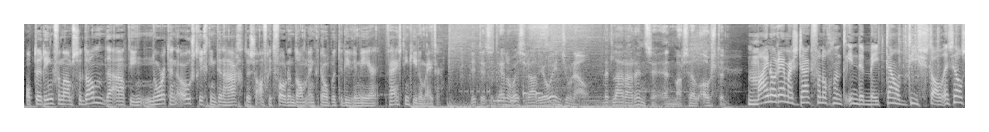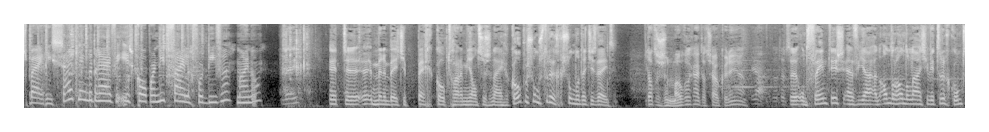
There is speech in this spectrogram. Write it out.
Op de ring van Amsterdam de A10 Noord en Oost richting Den Haag... tussen Afrit Volendam en knooppunt de Nieuwe Meer 15 kilometer. Dit is het NOS Radio 1-journaal met Lara Rensen en Marcel Oosten. Mino Remmers duikt vanochtend in de metaaldiefstal. En zelfs bij recyclingbedrijven is koper niet veilig voor dieven. Mino? Nee. Het, uh, met een beetje pech koopt Harm Jansen zijn eigen koper soms terug... zonder dat je het weet. Dat is een mogelijkheid, dat zou kunnen, ja. ja dat het uh, ontvreemd is en via een ander handelaartje weer terugkomt.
